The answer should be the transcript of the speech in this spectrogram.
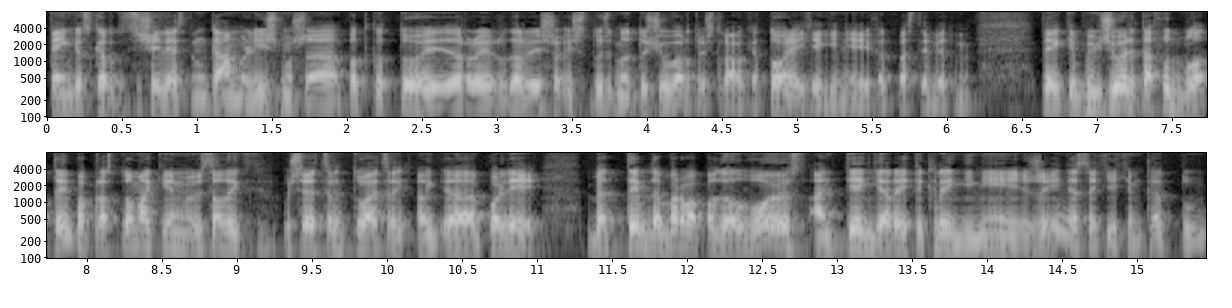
penkius kartus iš eilės ten kamuolį išmuša pat katu ir, ir dar iš, iš, nuo tušių vartų ištraukia. To reikia gynėjai, kad pastebėtume. Tai kaip žiūri tą futbolą, taip paprastom akim visą laiką užsiakcentuoja poliai. Bet taip dabar va, pagalvojus, ant tiek gerai tikrai gynėjai žaidė, sakykime, kad tų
